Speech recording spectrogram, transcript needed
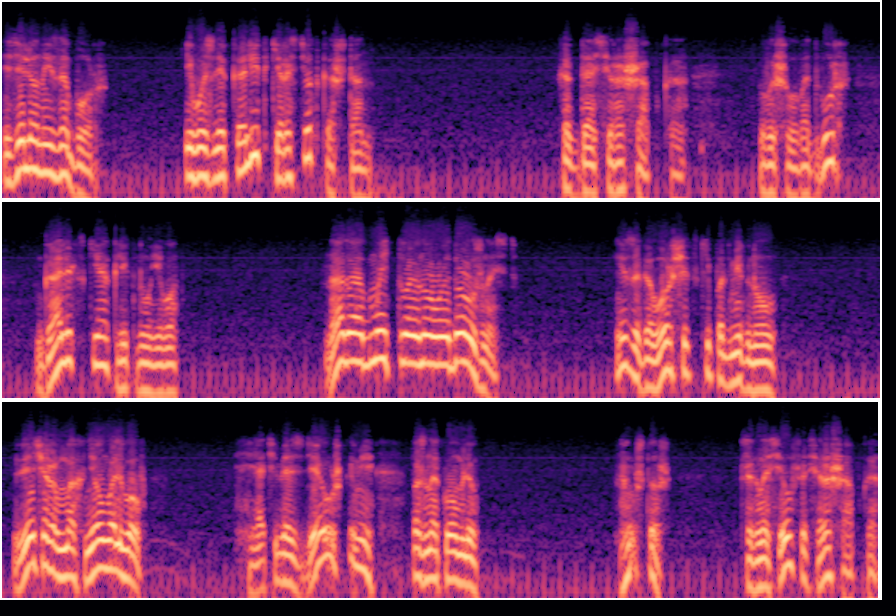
зеленый забор — и возле калитки растет каштан. Когда Серошапка вышел во двор, Галицкий окликнул его. «Надо обмыть твою новую должность!» И заговорщицки подмигнул. «Вечером махнем во Львов. Я тебя с девушками познакомлю». Ну что ж, согласился Серошапка.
